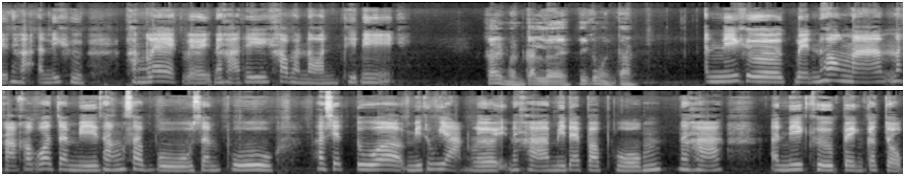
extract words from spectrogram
ยนะคะ อันนี้คือครั้งแรกเลยนะคะ ที่เข้ามานอนที่นี่ ใช่เหมือนกันเลยพี่ก็เหมือนกัน อันนี้คือเป็นห้องน้ำนะคะเขาก็จะมีทั้งสบู่แชมพูผ้าเช็ดตัวมีทุกอย่างเลยนะคะ มีได้ประผมนะคะ อันนี้คือเป็นกระจก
